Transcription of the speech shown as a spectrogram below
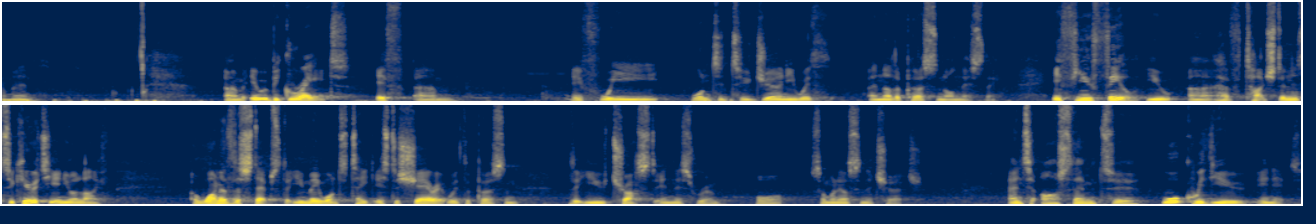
Amen. Um, it would be great if, um, if we wanted to journey with another person on this thing If you feel you uh, have touched an insecurity in your life, uh, one of the steps that you may want to take is to share it with the person that you trust in this room or someone else in the church and to ask them to walk with you in it.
